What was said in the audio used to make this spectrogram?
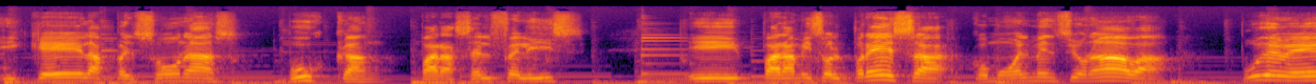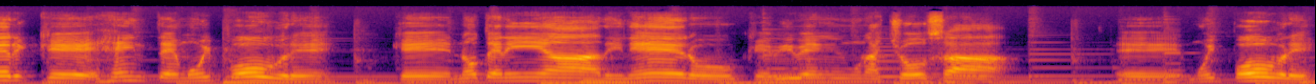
y qué las personas buscan para ser feliz. Y para mi sorpresa, como él mencionaba, pude ver que gente muy pobre, que no tenía dinero, que viven en una choza eh, muy pobre,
